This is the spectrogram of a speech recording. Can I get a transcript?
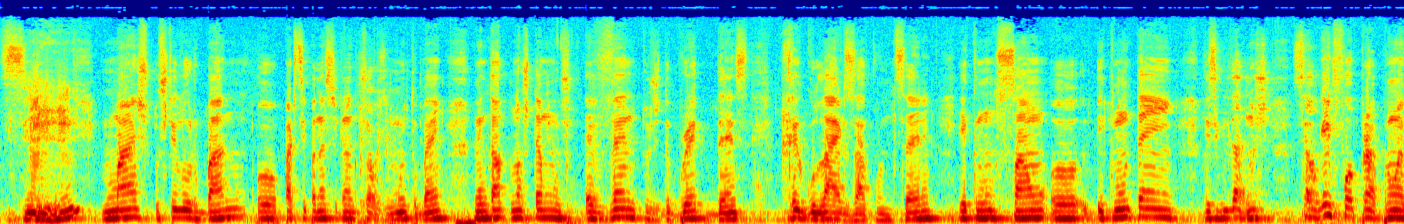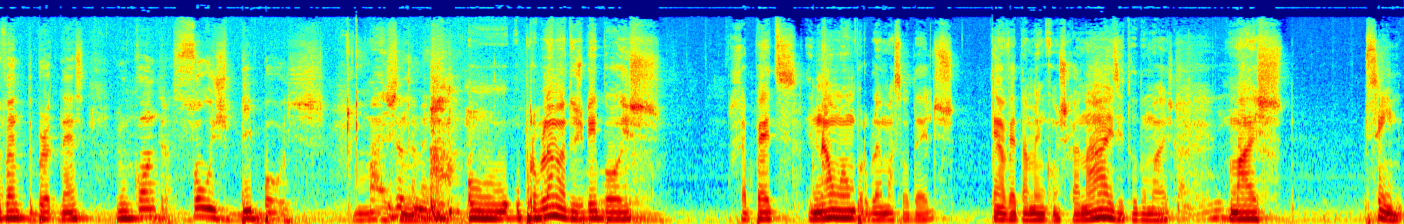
Sim, Uhum. mas o estilo urbano oh, participa nesses grandes shows e muito bem. No entanto, nós temos eventos de breakdance regulares a acontecerem e que não são oh, e que não têm visibilidade. Nós, se alguém for para um evento de breakdance, encontra só os b-boys. Mais ninguém. O, o problema dos b-boys, repete-se, não é um problema só deles, tem a ver também com os canais e tudo mais, mas sim,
